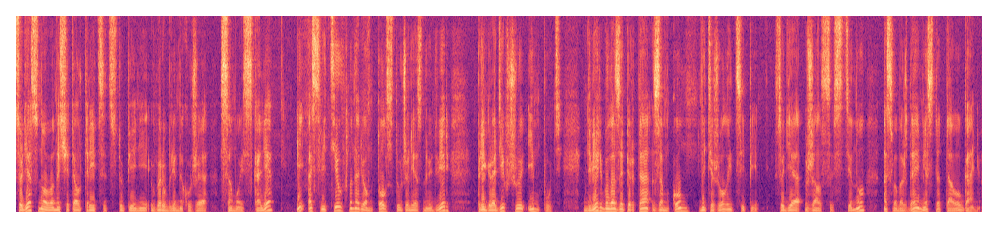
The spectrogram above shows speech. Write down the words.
Судья снова насчитал тридцать ступеней, вырубленных уже самой скале, и осветил фонарем толстую железную дверь, преградившую им путь. Дверь была заперта замком на тяжелой цепи. Судья вжался в стену, освобождая место Тао Ганю.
